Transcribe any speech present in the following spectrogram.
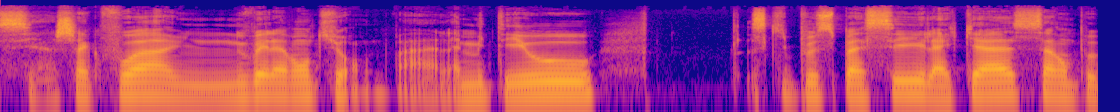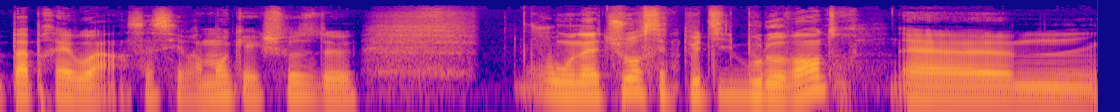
c'est à chaque fois une nouvelle aventure. La météo, ce qui peut se passer, la casse, ça, on peut pas prévoir. Ça, c'est vraiment quelque chose de où on a toujours cette petite boule au ventre. Euh,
